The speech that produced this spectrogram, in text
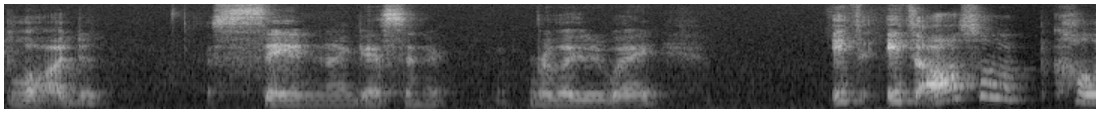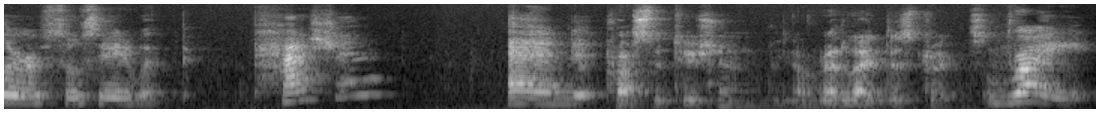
blood, sin, I guess, in a related way. It's it's also a color associated with passion and Prostitution. You know, red light districts. Right.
